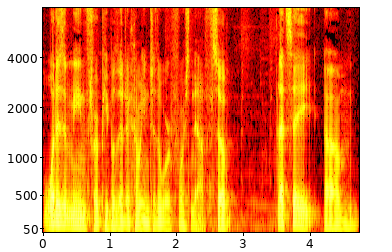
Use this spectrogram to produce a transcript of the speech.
What does it mean for people that are coming into the workforce now? So, let's say um,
